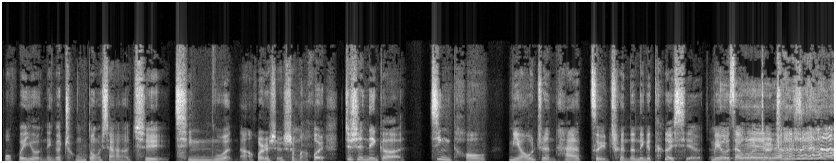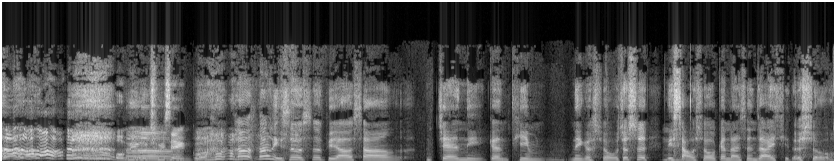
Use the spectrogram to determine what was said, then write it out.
不会有那个冲动想要去亲吻啊，或者是什么，或者就是那个镜头瞄准他嘴唇的那个特写没有在我这儿出现，我没有出现过。那那你是不是比较像？Jenny 跟 Tim 那个时候，就是你小时候跟男生在一起的时候，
